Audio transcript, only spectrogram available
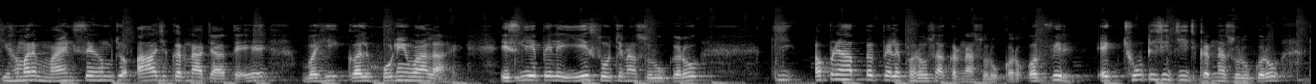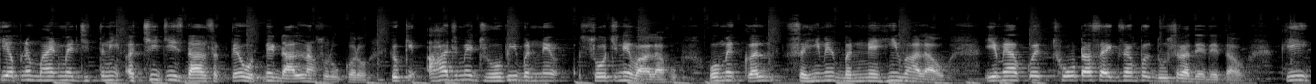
कि हमारे माइंड से हम जो आज करना चाहते हैं, वही कल होने वाला है। इसलिए पहले ये सोचना शुरू करो कि अपने आप पे पहले भरोसा करना शुरू करो और फिर एक छोटी सी चीज़ करना शुरू करो कि अपने माइंड में जितनी अच्छी चीज़ डाल सकते हो, उतनी डालना शुरू करो। क्योंकि आज मैं जो भी बनने, सोचने वाला हूँ, वो मैं कल सही में बनने ही वाला हूँ। ये मैं आपको एक छोटा सा एग्ज़ाम्पल दूसरा दे देता हूँ कि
